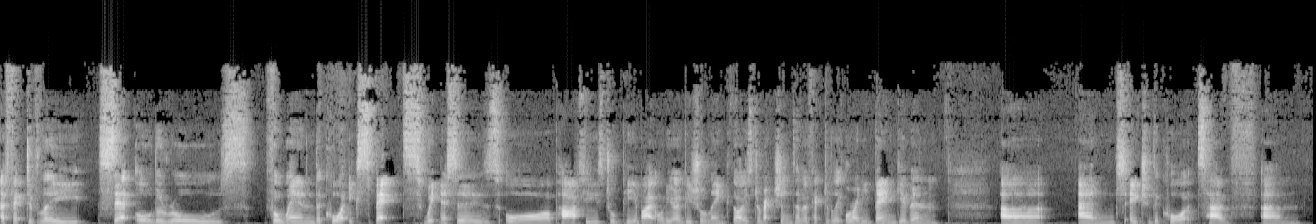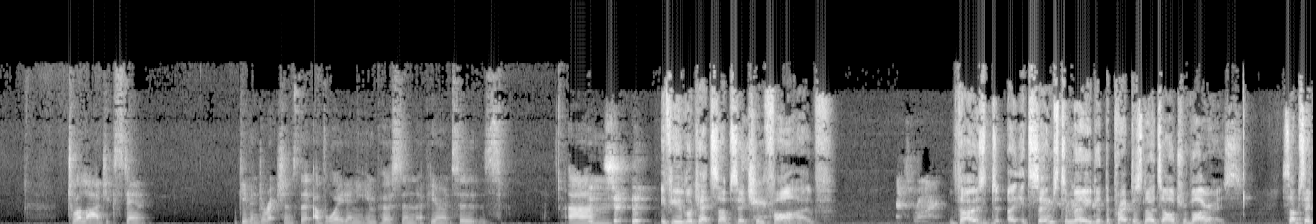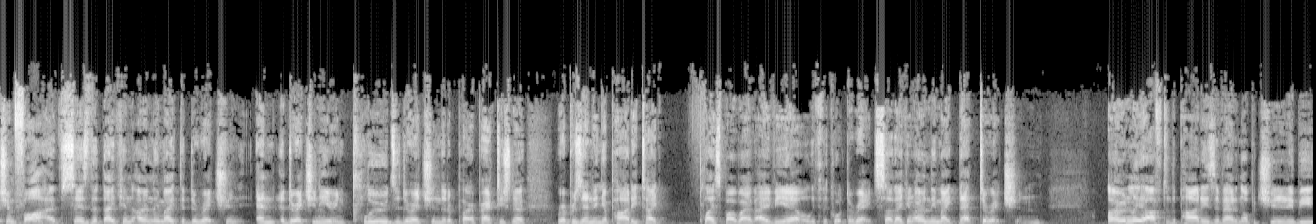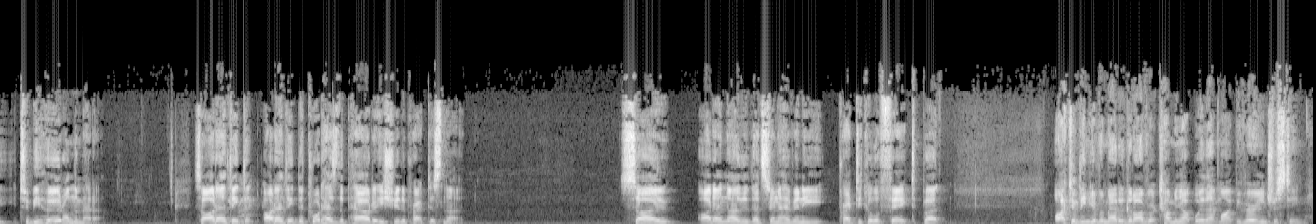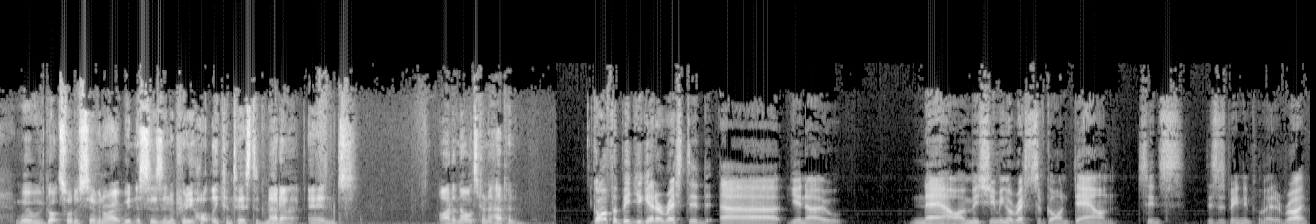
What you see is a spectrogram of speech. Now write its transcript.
effectively set all the rules for when the court expects witnesses or parties to appear by audiovisual link, those directions have effectively already been given. Uh, and each of the courts have, um, to a large extent, given directions that avoid any in person appearances. Um, Except that if you look at subsection five, that's right. Those uh, it seems to me that the practice notes are ultra vires. Subsection five says that they can only make the direction, and a direction here includes a direction that a, a practitioner representing a party take place by way of AVL if the court directs. So they can only make that direction only after the parties have had an opportunity to be to be heard on the matter. So I don't think that I don't think the court has the power to issue the practice note. So I don't know that that's going to have any practical effect, but I can think of a matter that I've got coming up where that might be very interesting, where we've got sort of seven or eight witnesses in a pretty hotly contested matter, and I don't know what's going to happen. God forbid you get arrested, uh, you know, now. I'm assuming arrests have gone down since this has been implemented, right?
